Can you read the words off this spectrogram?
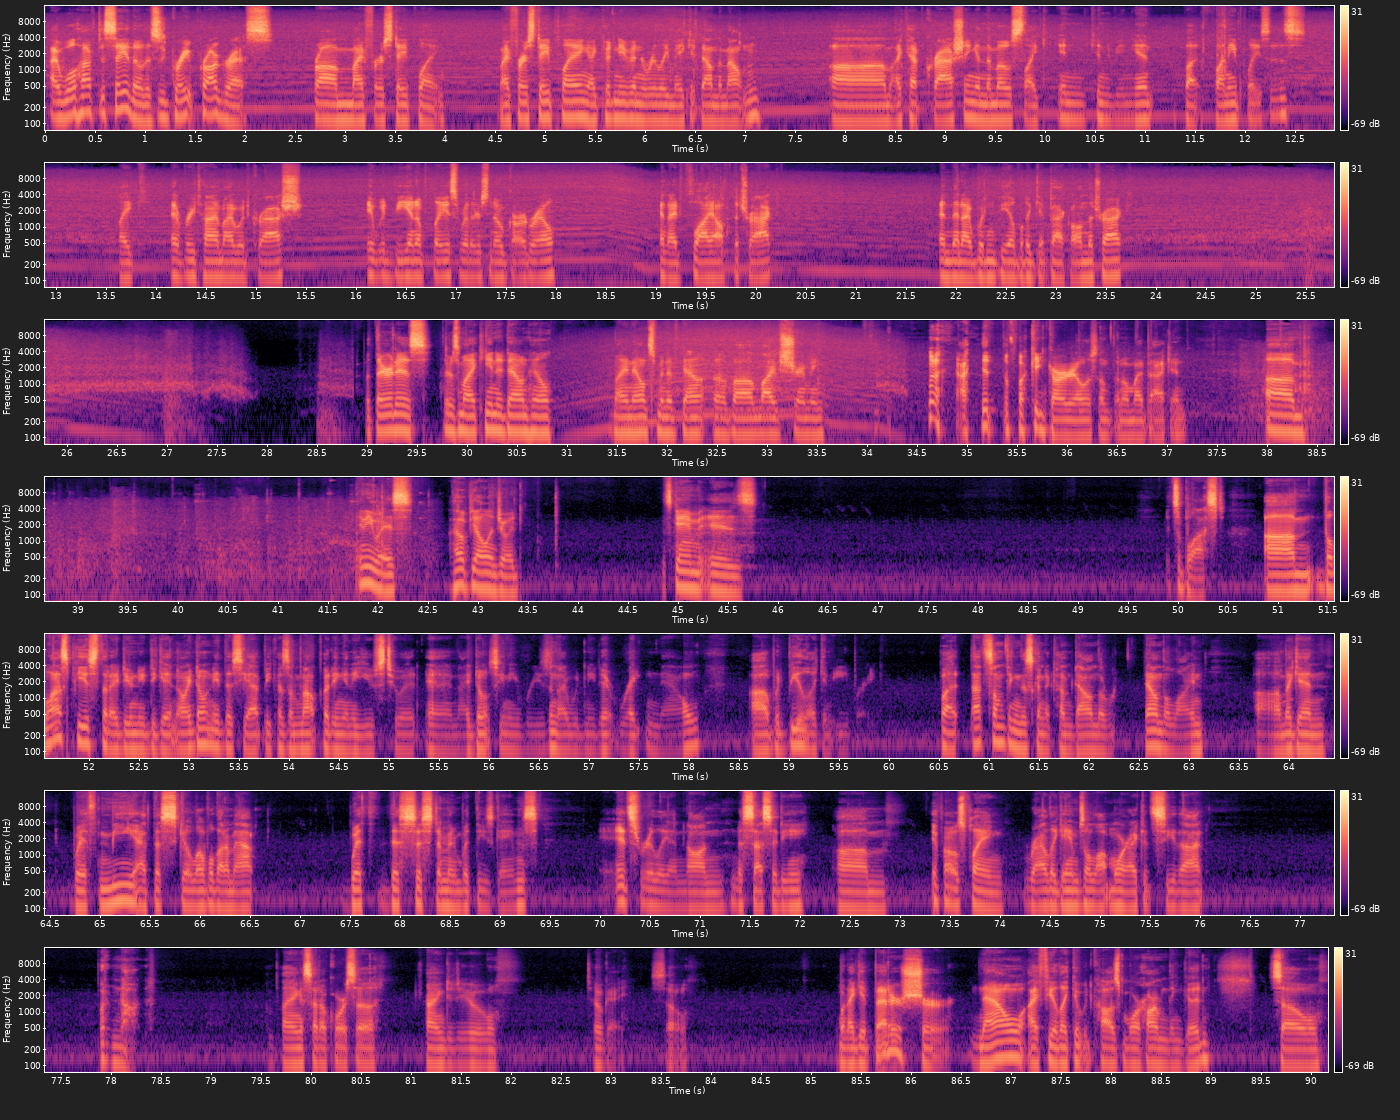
I will have to say though, this is great progress from my first day playing. My first day playing, I couldn't even really make it down the mountain. Um, I kept crashing in the most like inconvenient but funny places. Like every time I would crash, it would be in a place where there's no guardrail and I'd fly off the track and then I wouldn't be able to get back on the track. But there it is. There's my Akina downhill. My announcement of down of uh, live streaming. I hit the fucking guardrail or something on my back end. Um. Anyways, I hope y'all enjoyed. This game is it's a blast. Um, the last piece that I do need to get, now I don't need this yet because I'm not putting any use to it and I don't see any reason I would need it right now, uh, would be like an e-brake. But that's something that's going to come down the down the line. Um, again, with me at the skill level that I'm at with this system and with these games, it's really a non-necessity. Um, if I was playing rally games a lot more, I could see that. But I'm not. I'm playing Assetto Corsa trying to do Touge. So when I get better, sure. Now I feel like it would cause more harm than good. So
